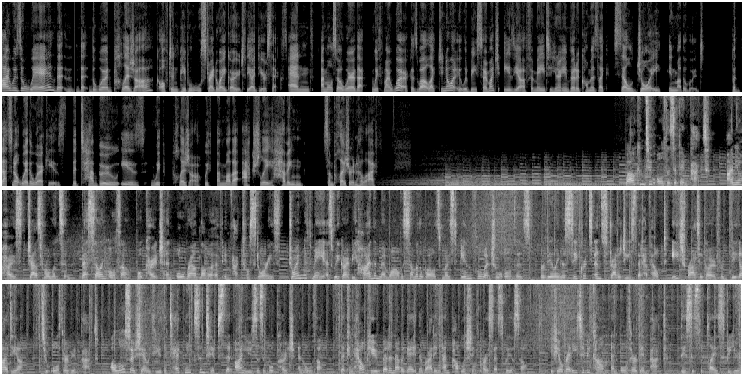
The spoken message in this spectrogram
I was aware that, that the word pleasure, often people will straight away go to the idea of sex. And I'm also aware of that with my work as well. Like, do you know what? It would be so much easier for me to, you know, inverted commas, like sell joy in motherhood. But that's not where the work is. The taboo is with pleasure, with a mother actually having some pleasure in her life. Welcome to Authors of Impact. I'm your host, Jas Rawlinson, best-selling author, book coach, and all-round lover of impactful stories. Join with me as we go behind the memoir with some of the world's most influential authors, revealing the secrets and strategies that have helped each writer go from big idea to author of impact. I'll also share with you the techniques and tips that I use as a book coach and author that can help you better navigate the writing and publishing process for yourself. If you're ready to become an author of impact, this is the place for you.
